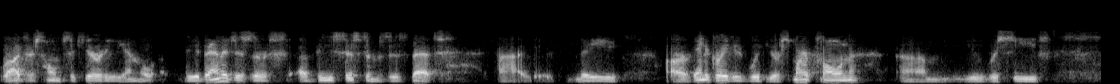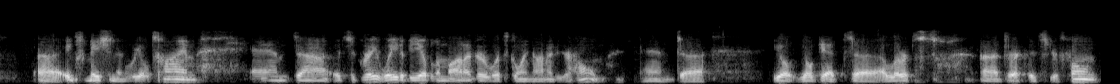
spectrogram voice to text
Rogers Home Security, and the advantages of, of these systems is that uh, they are integrated with your smartphone. Um, you receive uh, information in real time, and uh, it's a great way to be able to monitor what's going on at your home. And uh, you'll you'll get uh, alerts uh, directly to your phone.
